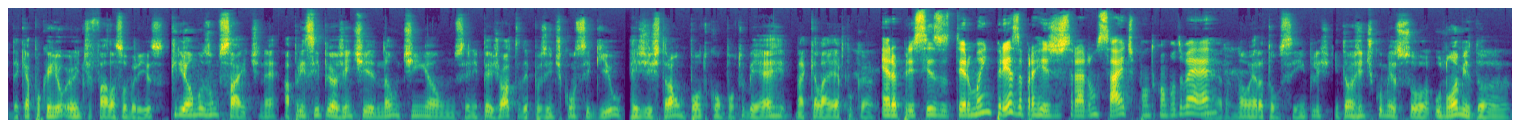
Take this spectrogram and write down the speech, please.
daqui a pouco a gente fala sobre isso. Criamos um site, né? A princípio a gente não tinha um CNPJ, depois a gente conseguiu registrar um .com.br. Naquela época... Era preciso ter uma empresa para registrar um site .com.br. Era, não era tão simples. Então a gente começou... O nome do,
